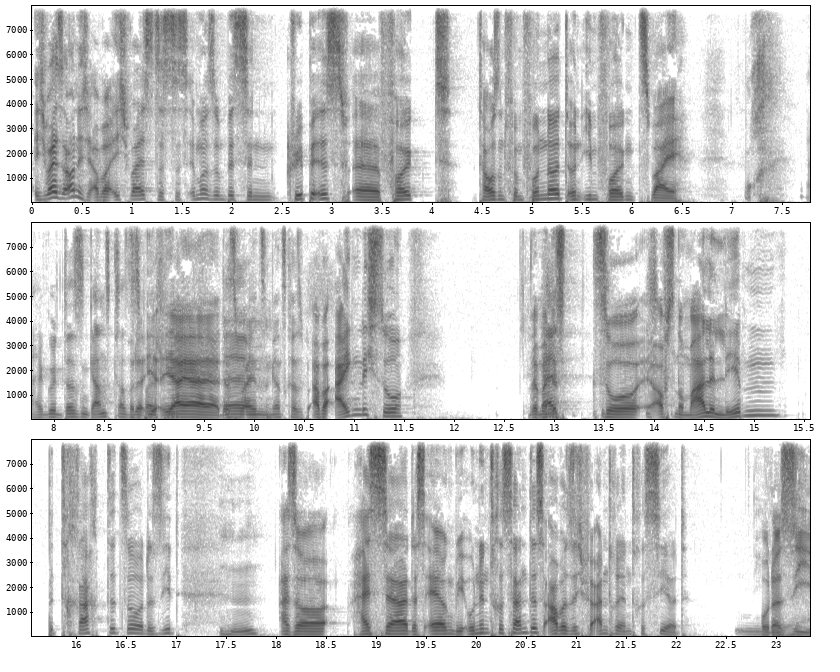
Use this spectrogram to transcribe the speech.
ich weiß auch nicht, aber ich weiß, dass das immer so ein bisschen creepy ist. Äh, folgt 1500 und ihm folgen zwei. Ja gut, das ist ein ganz krasses Oder, ja, Beispiel. ja, ja, das war jetzt Ähm, ein ganz krasses. Aber eigentlich so, wenn man Ja, das so aufs normale Leben betrachtet, so oder sieht, Mhm. also heißt ja, dass er irgendwie uninteressant ist, aber sich für andere interessiert. Oder sie.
